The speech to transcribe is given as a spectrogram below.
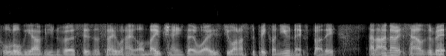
call all the other universities and say, well, hang on, they've changed their ways. Do you want us to pick on you next, buddy? And I know it sounds a bit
